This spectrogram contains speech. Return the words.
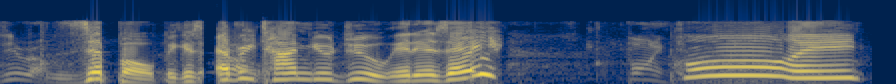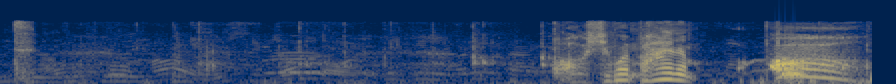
Zero Zippo, because every time you do, it is a point. point. Oh, she went behind him. Oh, I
